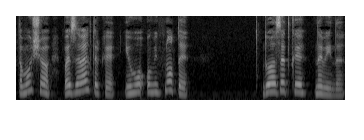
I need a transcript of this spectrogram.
Тому що без електрики його увімкнути до розетки не вийде.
